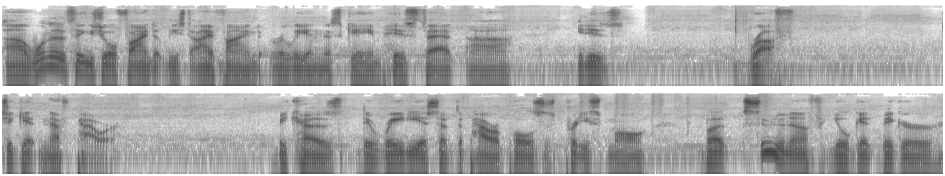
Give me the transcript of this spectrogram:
Uh, one of the things you'll find, at least I find early in this game, is that uh, it is rough to get enough power because the radius of the power poles is pretty small, but soon enough you'll get bigger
